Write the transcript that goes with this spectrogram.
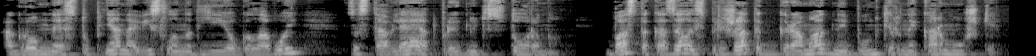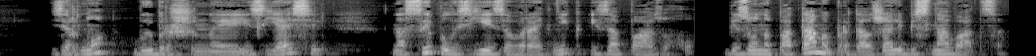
Огромная ступня нависла над ее головой, заставляя отпрыгнуть в сторону. Баст оказалась прижата к громадной бункерной кормушке – Зерно, выброшенное из ясель, насыпалось ей за воротник и за пазуху. Бизонопотамы продолжали бесноваться.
